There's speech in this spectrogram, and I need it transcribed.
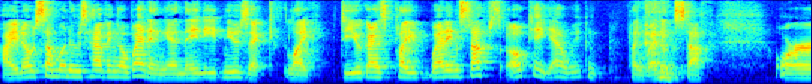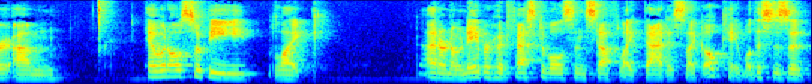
I know someone who's having a wedding and they need music. Like, do you guys play wedding stuff? So, okay, yeah, we can play wedding stuff. Or um, it would also be like I don't know, neighborhood festivals and stuff like that. It's like, okay, well, this is a,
